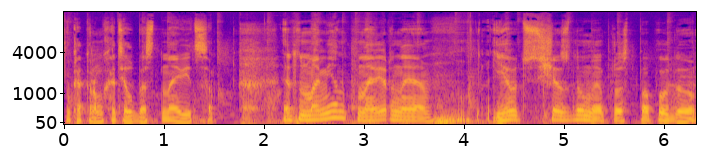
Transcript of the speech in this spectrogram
на котором хотел бы остановиться. Этот момент, наверное, я вот сейчас думаю просто по поводу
